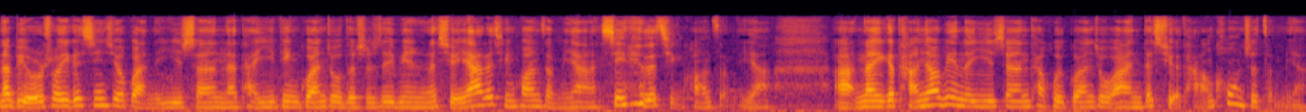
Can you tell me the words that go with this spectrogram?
那比如说一个心血管的医生，那他一定关注的是这病人的血压的情况怎么样，心率的情况怎么样。啊，那一个糖尿病的医生他会关注啊，你的血糖控制怎么样？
